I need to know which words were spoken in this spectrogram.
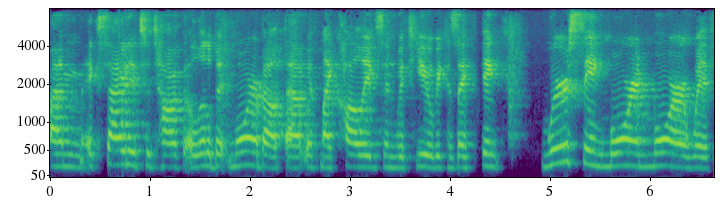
I'm excited to talk a little bit more about that with my colleagues and with you because I think we're seeing more and more with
